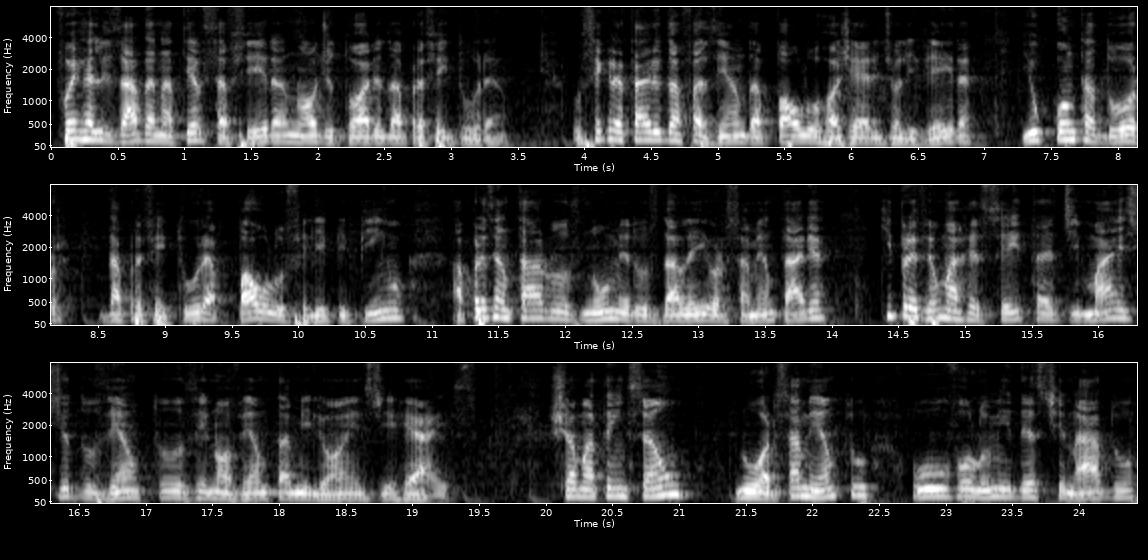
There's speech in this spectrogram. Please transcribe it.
foi realizada na terça-feira no auditório da Prefeitura. O secretário da Fazenda, Paulo Rogério de Oliveira, e o contador da Prefeitura, Paulo Felipe Pinho, apresentaram os números da lei orçamentária que prevê uma receita de mais de 290 milhões de reais. Chama atenção no orçamento o volume destinado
